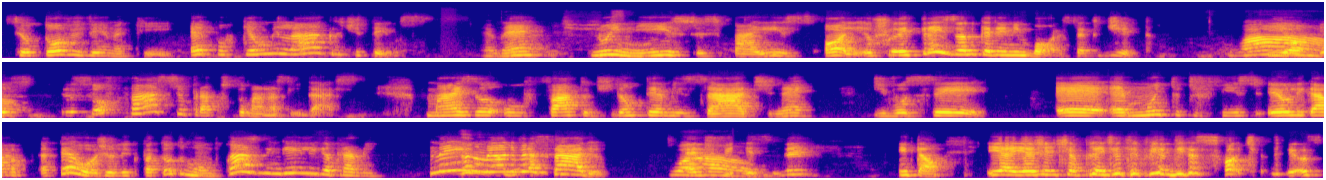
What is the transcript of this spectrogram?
se eu estou vivendo aqui, é porque é um milagre de Deus. É né? No início, esse país, olha, eu chorei três anos querendo ir embora, você acredita? Uau! E, ó, eu, eu sou fácil para acostumar nos lugares, mas o, o, fato de não ter amizade, né? De você é, é muito difícil. Eu ligava até hoje, eu ligo para todo mundo. Quase ninguém liga para mim, nem no meu aniversário. É Uau. É difícil, né? Então, e aí a gente aprende a depender só de Deus.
